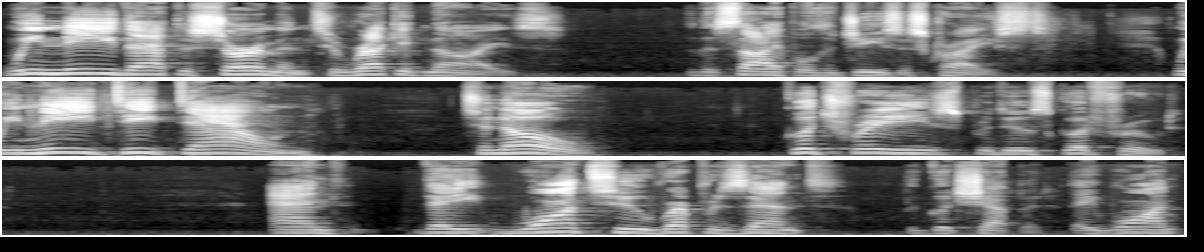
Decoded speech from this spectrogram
We need that discernment to recognize the disciples of Jesus Christ. We need deep down to know good trees produce good fruit. And they want to represent the good shepherd. They want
